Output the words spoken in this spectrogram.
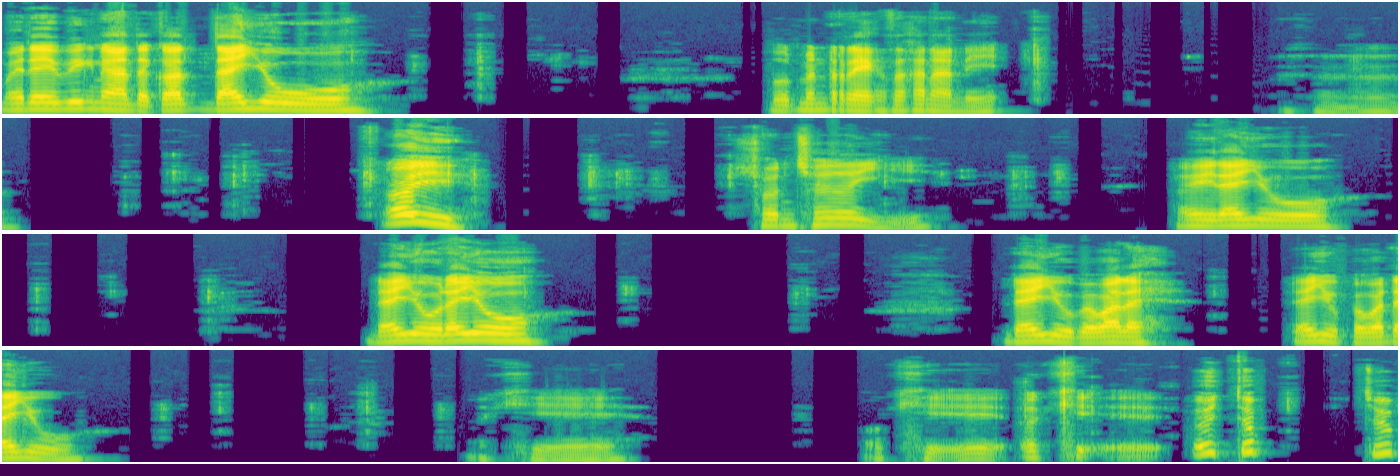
ไม่ได้วิ่งนานแต่ก็ได้อยู่ รถมันแรงซะขนาดนี้เอ้ย ชนเชยเฮ้ย ได้อยู่ ได้อยู่ได้อยู่ ได้อยู่แปลว่าอะไร ได้อยู่แปลว่าได้อยู่ โอเค โอเค โอเคเอ้ยจุ๊บจุ๊บ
